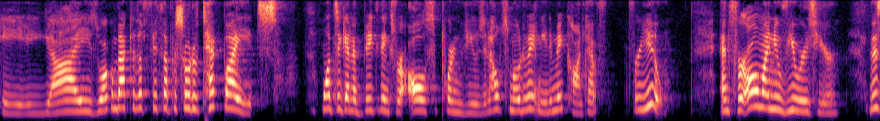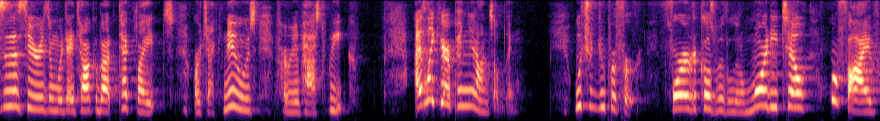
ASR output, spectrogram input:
Hey guys, welcome back to the fifth episode of Tech Bites. Once again, a big thanks for all the support and views. It helps motivate me to make content f- for you. And for all my new viewers here, this is a series in which I talk about tech bites or tech news from the past week. I'd like your opinion on something. Which would you prefer? Four articles with a little more detail or five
